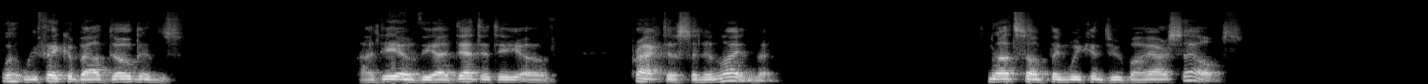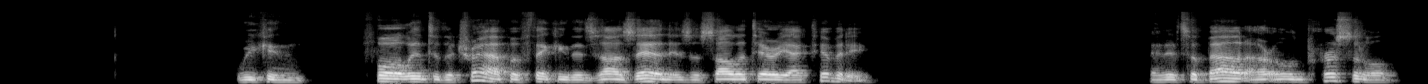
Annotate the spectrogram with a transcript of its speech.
when we think about Dogen's idea of the identity of practice and enlightenment. It's not something we can do by ourselves. We can fall into the trap of thinking that Zazen is a solitary activity and it's about our own personal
